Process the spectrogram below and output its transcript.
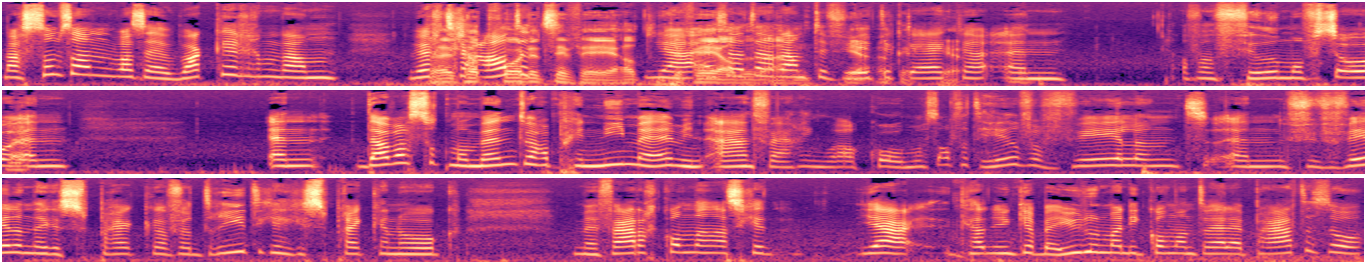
Maar soms dan was hij wakker en dan werd Hij je zat altijd... voor de tv. Hij had de Ja, tv hij zat daar aan. tv Ja, te kijken. En, of een film of zo. Ja. En, en dat was het moment waarop je niet met hem in aanvaring wou komen. Het was altijd heel vervelend. En vervelende gesprekken, verdrietige gesprekken ook. Mijn vader kon dan als je... Ja, ik ga het nu een keer bij u doen, maar die kon dan terwijl hij praatte zo,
